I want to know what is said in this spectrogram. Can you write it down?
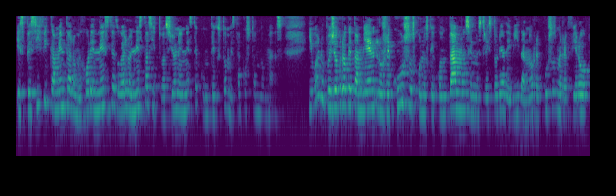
específicamente a lo mejor en este duelo, en esta situación, en este contexto, me está costando más. Y bueno, pues yo creo que también los recursos con los que contamos en nuestra historia de vida, ¿no? Recursos me refiero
